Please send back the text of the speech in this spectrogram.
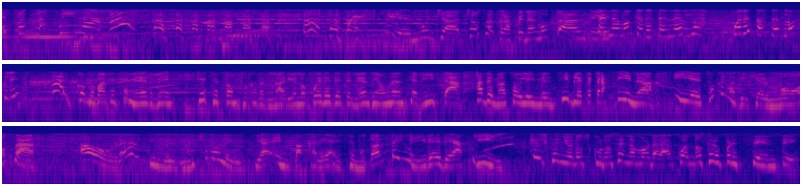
¡Es Petrefina! Bien, muchachos, atrapen al mutante. Tenemos que detenerla. ¿Puedes hacerlo, Flint? Ay, ¿cómo va a detenerme? Ese tonto cavernario no puede detener ni a una ancianita. Además, soy la invencible Petrafina. Y eso que no dije hermosa. Ahora, si no es mucha molestia, empacaré a ese mutante y me iré de aquí. El señor oscuro se enamorará cuando se lo presente.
